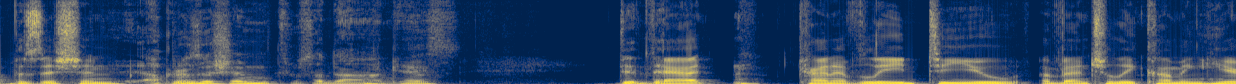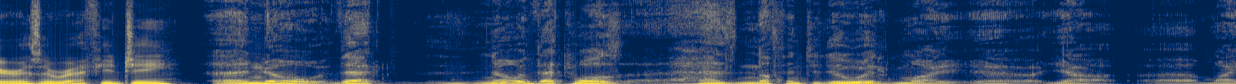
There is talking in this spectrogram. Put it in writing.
opposition. group. opposition to Saddam. Okay. yes. Did that kind of lead to you eventually coming here as a refugee? Uh, no, that no, that was has nothing to do with my uh, yeah uh, my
